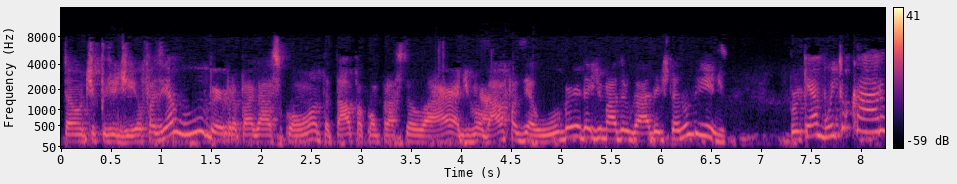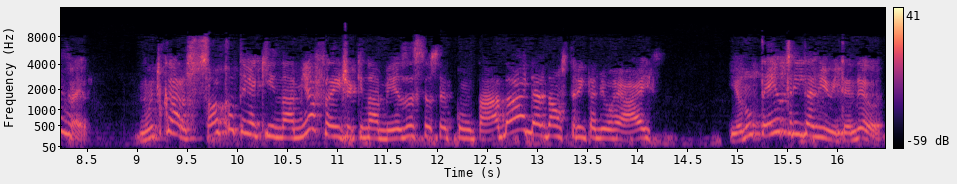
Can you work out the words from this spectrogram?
Então, tipo, de dia eu fazia Uber pra pagar as contas tal, pra comprar celular. Advogava, fazia Uber, daí de madrugada editando vídeo. Porque é muito caro, velho. Muito caro. Só que eu tenho aqui na minha frente, aqui na mesa, se você contar, dá, deve dar uns 30 mil reais. E eu não tenho 30 mil, entendeu?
